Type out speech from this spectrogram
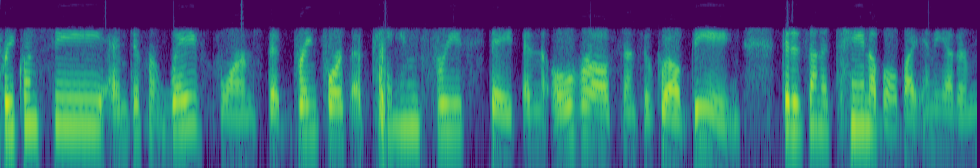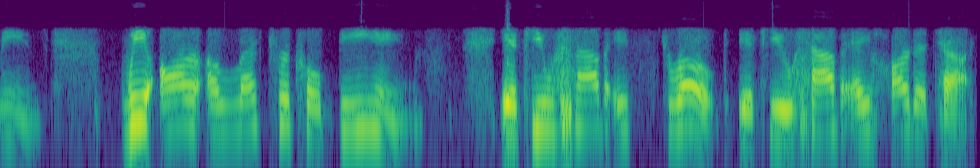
frequency and different waveforms that bring forth a pain free state and an overall sense of well being that is unattainable by any other means. We are electrical beings. If you have a stroke, if you have a heart attack,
